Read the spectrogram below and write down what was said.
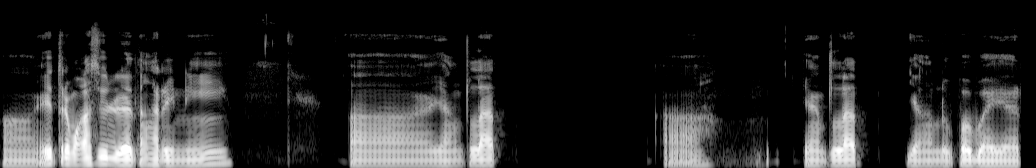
uh, ya terima kasih udah datang hari ini uh, yang telat uh, yang telat jangan lupa bayar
